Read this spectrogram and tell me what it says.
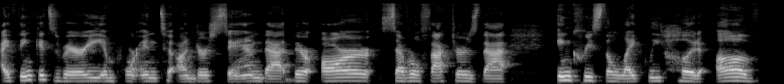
I think it's very important to understand that there are several factors that increase the likelihood of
